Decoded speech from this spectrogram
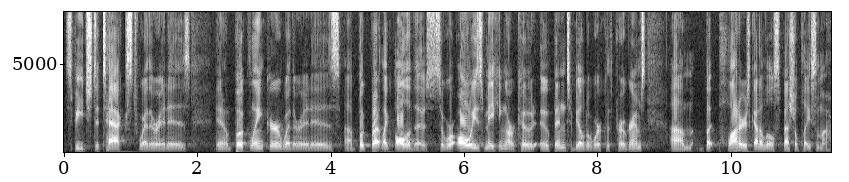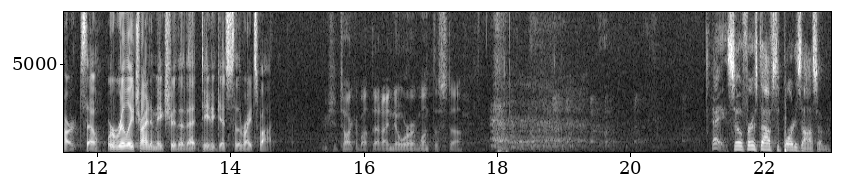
speech to text, whether it is you know, BookLinker, whether it is uh, BookBrush, like all of those. So we're always making our code open to be able to work with programs. Um, but Plottr's got a little special place in my heart. So we're really trying to make sure that that data gets to the right spot. We should talk about that. I know where I want the stuff. Hey, so first off, support is awesome.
